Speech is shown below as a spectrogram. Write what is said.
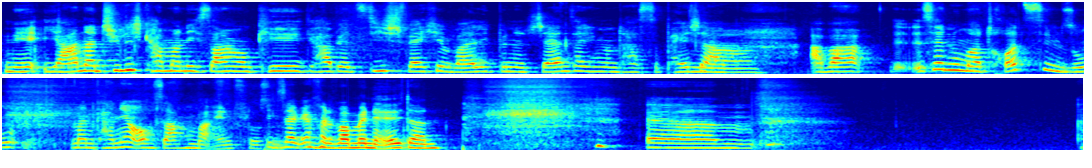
Nee, ja, natürlich kann man nicht sagen, okay, ich habe jetzt die Schwäche, weil ich bin ein Sternzeichen und hast du Pech Ja. Aber ist ja nun mal trotzdem so, man kann ja auch Sachen beeinflussen. Ich sag einfach, das waren meine Eltern. Ähm. äh,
